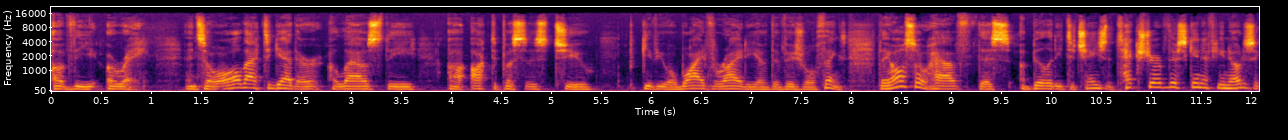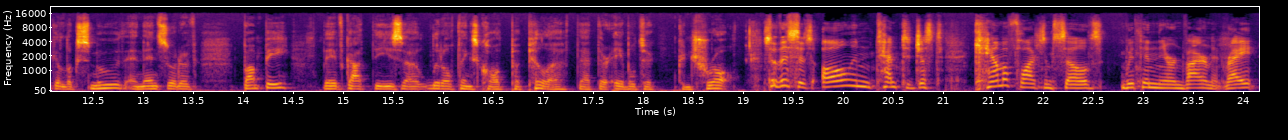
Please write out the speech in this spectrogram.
of the array. And so all that together allows the uh, octopuses to give you a wide variety of the visual things. They also have this ability to change the texture of their skin. If you notice, it can look smooth and then sort of bumpy. They've got these uh, little things called papilla that they're able to control. So this is all in attempt to just camouflage themselves within their environment, right?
